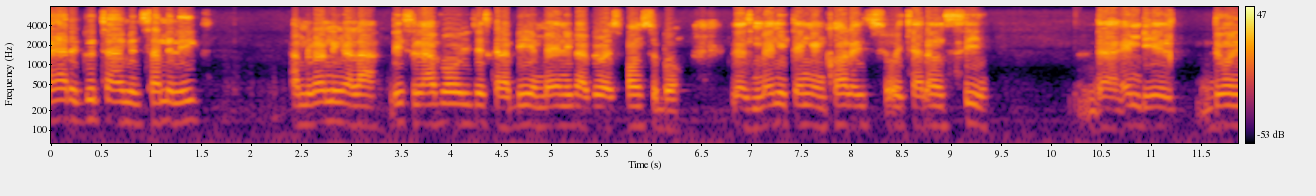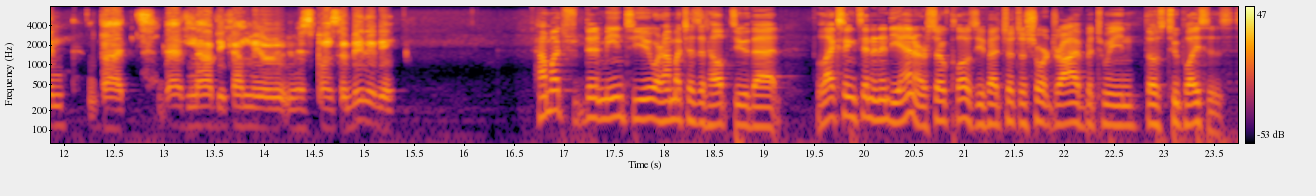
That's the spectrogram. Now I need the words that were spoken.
I had a good time in summer league. I'm learning a lot. This level, you just gotta be a man. You gotta be responsible. There's many things in college which I don't see the NBA doing, but that now become your responsibility. How much did it mean to you, or how much has it helped you that Lexington and Indiana are so close? You've had such a short drive between those two places.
